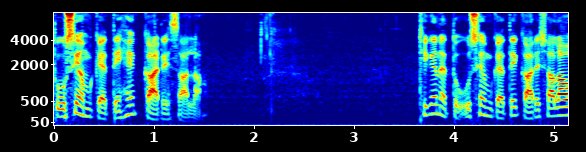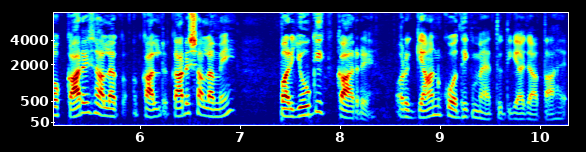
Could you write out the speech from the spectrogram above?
तो उसे हम कहते हैं कार्यशाला। ठीक है ना? तो उसे हम कहते हैं कार्यशाला और कार्यशाला कार्यशाला में प्रायोगिक कार्य और ज्ञान को अधिक महत्व दिया जाता है।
